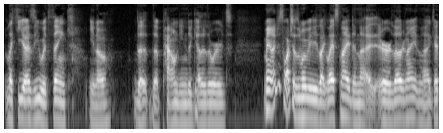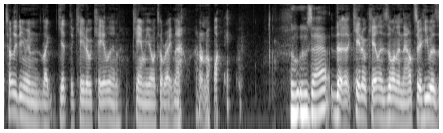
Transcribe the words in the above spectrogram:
like you as you would think you know the the pounding together the words man i just watched this movie like last night and I, or the other night and like i totally didn't even like get the kato kaelin cameo until right now i don't know why Who, who's that? the kato kaelin is the one announcer he was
